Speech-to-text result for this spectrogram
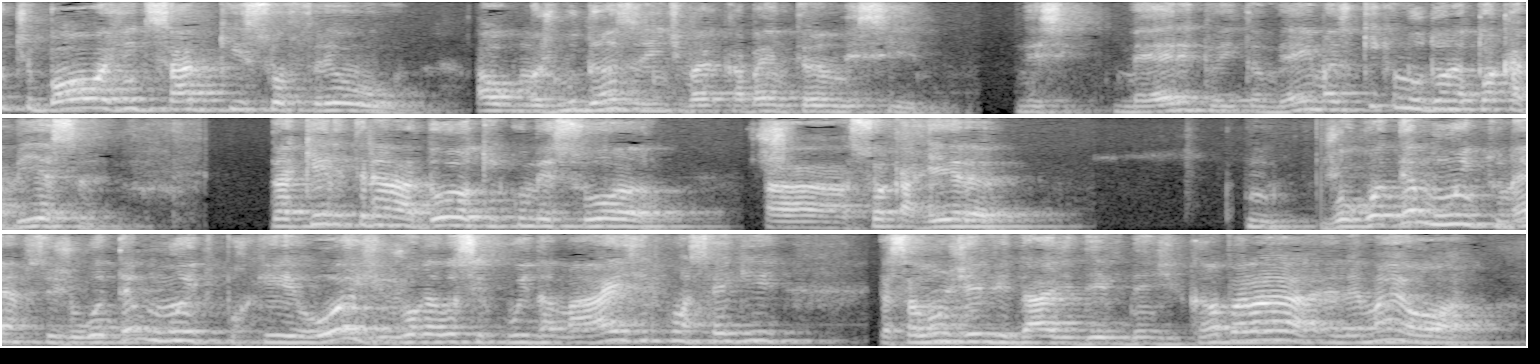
Futebol a gente sabe que sofreu algumas mudanças, a gente vai acabar entrando nesse, nesse mérito aí também, mas o que, que mudou na tua cabeça daquele treinador que começou a sua carreira jogou até muito, né? Você jogou até muito, porque hoje o jogador se cuida mais, ele consegue essa longevidade dele dentro de campo, ela, ela é maior.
